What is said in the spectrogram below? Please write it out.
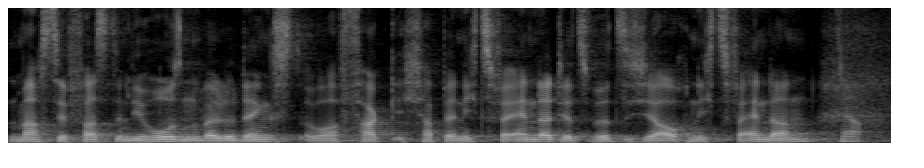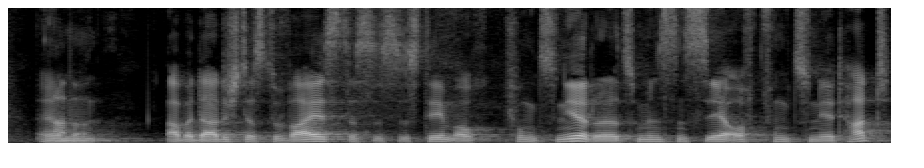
machst dir fast in die Hosen, weil du denkst, oh fuck, ich habe ja nichts verändert, jetzt wird sich ja auch nichts verändern. Ja, ähm, aber. aber. dadurch, dass du weißt, dass das System auch funktioniert oder zumindest sehr oft funktioniert hat,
